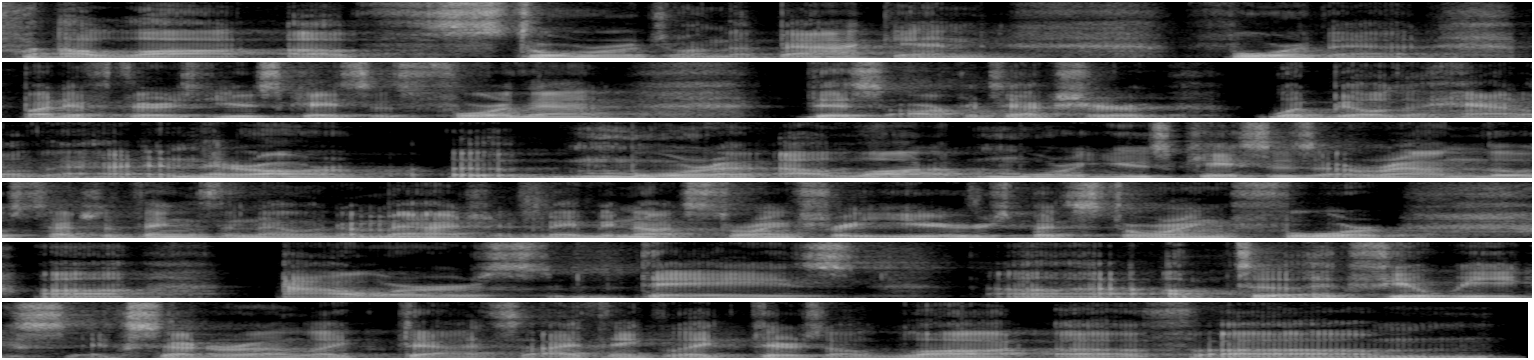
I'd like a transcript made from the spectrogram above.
a lot of storage on the back end for that. But if there's use cases for that, this architecture would be able to handle that. And there are uh, more, a lot of more use cases around those types of things than I would imagine. Maybe not storing for years, but storing for uh, hours, days, uh, up to a few weeks, etc. Like that's, I think, like there's a lot of um,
